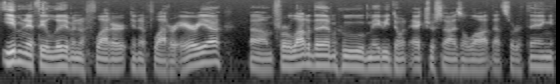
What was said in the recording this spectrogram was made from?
even if they live in a flatter in a flatter area, um, for a lot of them who maybe don't exercise a lot, that sort of thing,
